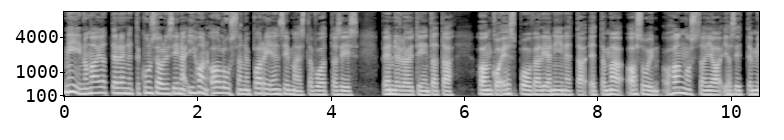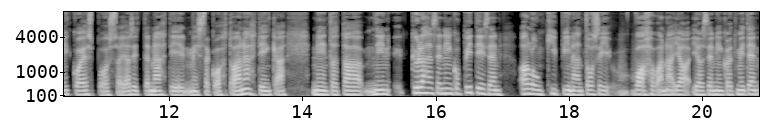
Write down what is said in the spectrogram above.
Niin, no mä ajattelen, että kun se oli siinä ihan alussa ne pari ensimmäistä vuotta siis pendelöitiin tätä Hanko-Espoon väliä niin, että, että mä asuin Hangossa ja, ja sitten Mikko Espoossa ja sitten nähtiin, missä kohtaa nähtiinkään. Niin, tota, niin kyllähän se niin kuin piti sen alun kipinän tosi vahvana ja, ja se, niin kuin, että miten,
